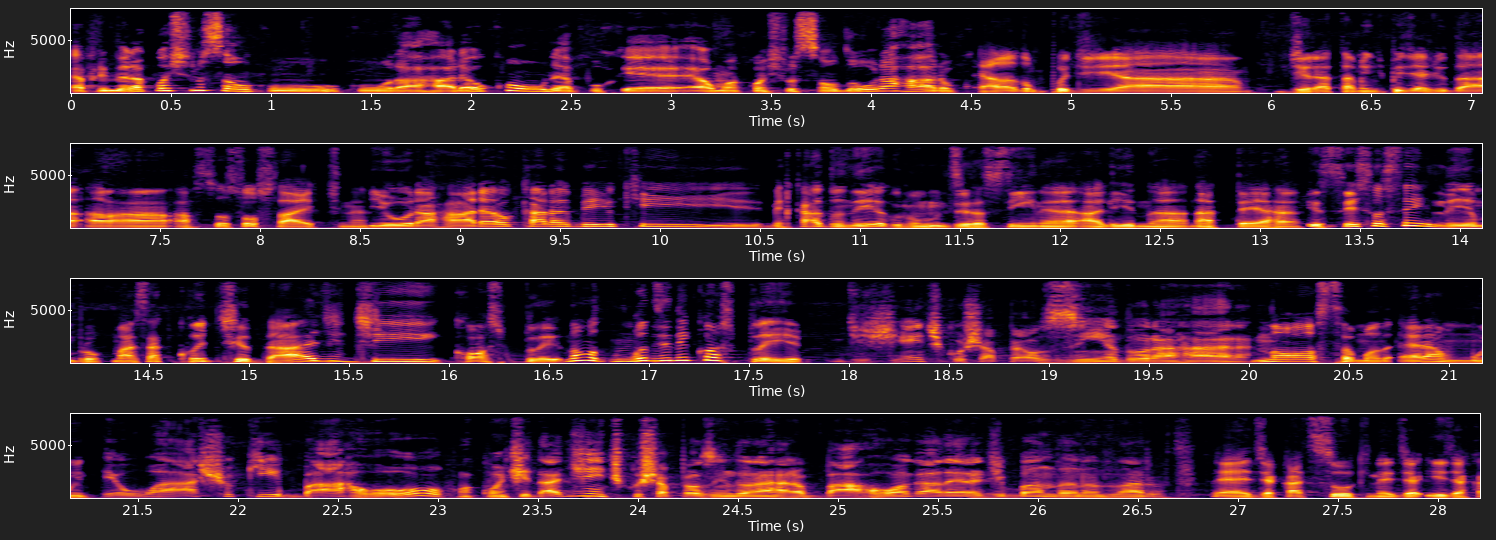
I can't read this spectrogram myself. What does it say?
A primeira construção com, com o Urahara é o Kon, né? Porque é uma construção do Urahara. ela não podia diretamente pedir ajuda à, à Soul Society, né? E o Urahara é o cara meio que mercado negro, vamos dizer assim, né? Ali na, na Terra. Eu sei se vocês lembram, mas a quantidade de cosplay. Não, não vou dizer nem cosplayer. De gente com o chapéuzinho do Urahara. Nossa, mano, era muito. Eu acho que barrou, a quantidade de gente com o chapéuzinho do Urahara barrou a galera de bandana do Naruto. É, de Akatsuki, né? De, e de Akatsuki,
